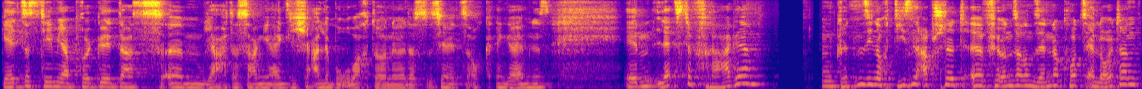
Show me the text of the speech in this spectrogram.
Geldsystem ja bröckelt, das, ähm, ja, das sagen ja eigentlich alle Beobachter, ne? das ist ja jetzt auch kein Geheimnis. Ähm, letzte Frage, könnten Sie noch diesen Abschnitt äh, für unseren Sender kurz erläutern?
